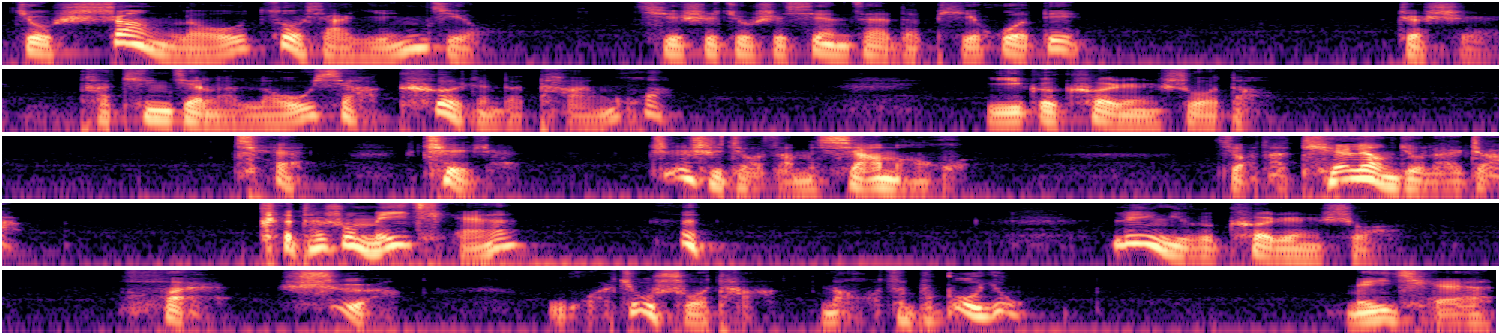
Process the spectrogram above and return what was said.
就上楼坐下饮酒，其实就是现在的皮货店。这时，他听见了楼下客人的谈话。一个客人说道：“切，这人真是叫咱们瞎忙活，叫他天亮就来这儿，可他说没钱。”哼另一个客人说：“嗨，是啊，我就说他脑子不够用，没钱，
